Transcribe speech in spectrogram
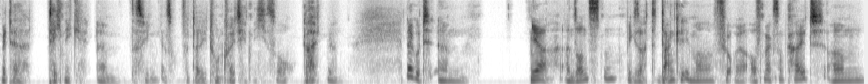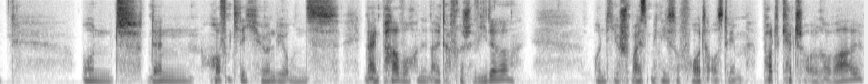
mit der Technik. Ähm, deswegen, also wird da die Tonqualität nicht so gehalten werden. Na gut, ähm, ja, ansonsten, wie gesagt, danke immer für eure Aufmerksamkeit. Ähm, und dann hoffentlich hören wir uns in ein paar Wochen in alter Frische wieder. Und ihr schmeißt mich nicht sofort aus dem Podcatcher eurer Wahl.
